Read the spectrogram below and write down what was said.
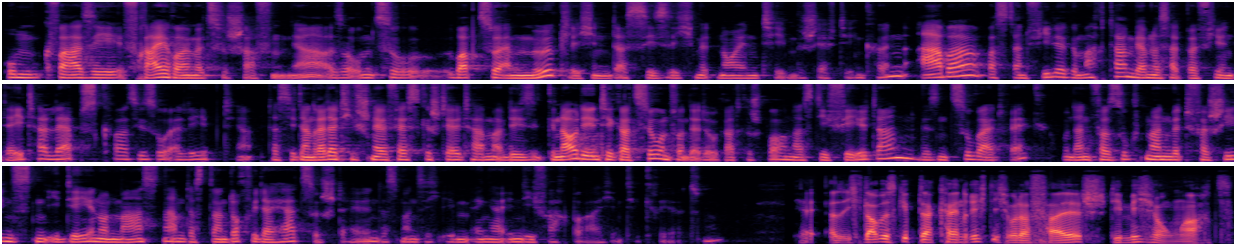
um quasi Freiräume zu schaffen, ja, also um zu überhaupt zu ermöglichen, dass sie sich mit neuen Themen beschäftigen können. Aber was dann viele gemacht haben, wir haben das halt bei vielen Data Labs quasi so erlebt, ja, dass sie dann relativ schnell festgestellt haben, die, genau die Integration, von der du gerade gesprochen hast, die fehlt dann. Wir sind zu weit weg. Und dann versucht man mit verschiedensten Ideen und Maßnahmen das dann doch wieder herzustellen, dass man sich eben enger in die Fachbereiche integriert. Ne? Also ich glaube, es gibt da kein richtig oder falsch, die Mischung macht.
